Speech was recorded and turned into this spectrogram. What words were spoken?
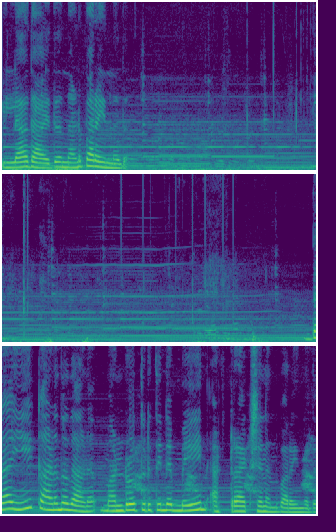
ഇല്ലാതായത് എന്നാണ് പറയുന്നത്. ദാ ഈ കാണുന്നതാണ് മൺറോത്തുരുത്തിന്റെ തുരുത്തിന്റെ മെയിൻ അട്രാക്ഷൻ എന്ന് പറയുന്നത്.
